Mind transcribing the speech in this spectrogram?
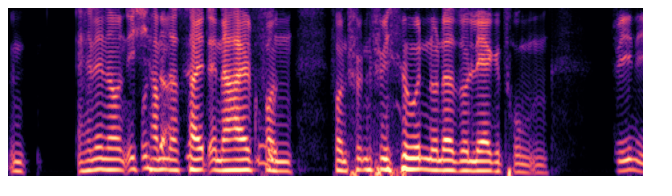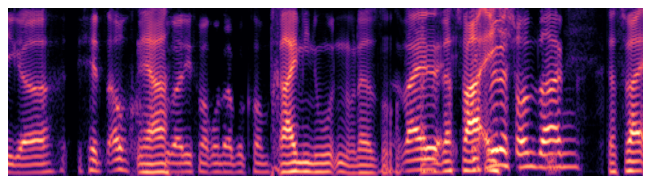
Und Helena und ich Und haben das das halt innerhalb gut. von, von fünf Minuten oder so leer getrunken. Weniger. Ich hätte es auch Ja. sogar diesmal runterbekommen. Drei Minuten oder so. Weil also das war ich würde echt, schon sagen, das war,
